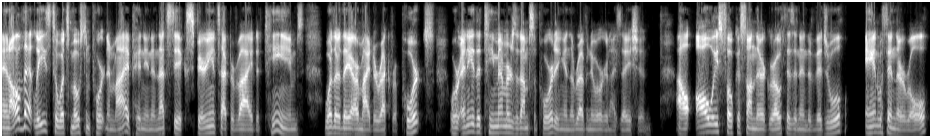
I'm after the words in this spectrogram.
And all of that leads to what's most important, in my opinion, and that's the experience I provide to teams, whether they are my direct reports or any of the team members that I'm supporting in the revenue organization. I'll always focus on their growth as an individual and within their role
